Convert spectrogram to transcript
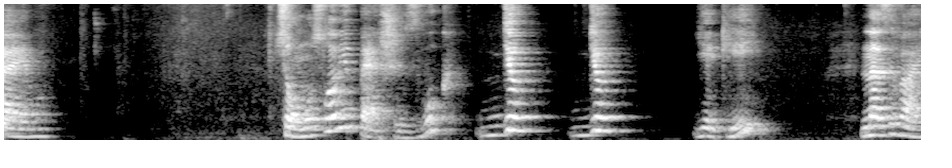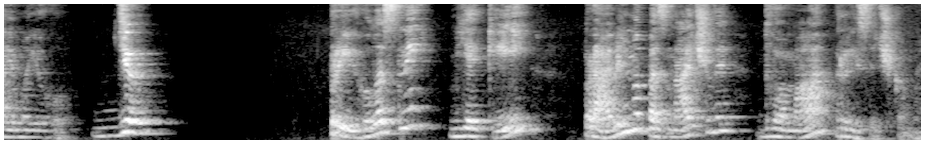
Перевіряємо. В цьому слові перший звук д, д, який називаємо його д. Приголосний, м'який, правильно позначили двома рисочками.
